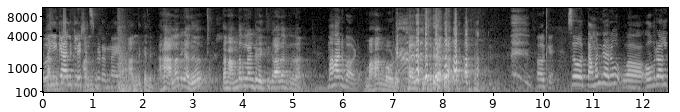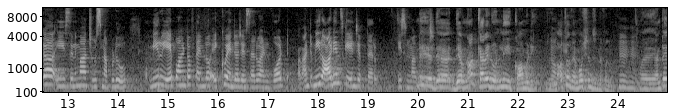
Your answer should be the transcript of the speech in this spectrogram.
ఓ, ఈ క్యాలిక్యులేషన్స్ కూడా ఉన్నాయి. అందుకని. అలాని కాదు తను అందరి లాంటి వ్యక్తి కాదంటున్నా. మహానుభావుడు. మహానుభావుడు. ఓకే. సో తమన్ గారు ఓవరాల్గా ఈ సినిమా చూసినప్పుడు మీరు ఏ పాయింట్ ఆఫ్ టైంలో ఎక్కువ ఎంజాయ్ చేశారు అండ్ వాట్ అంటే మీరు ఆడియన్స్కి ఏం చెప్తారు ఈ సినిమా they have not carried only comedy lots of emotions in the film అంటే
